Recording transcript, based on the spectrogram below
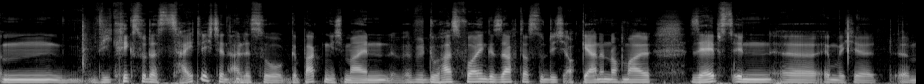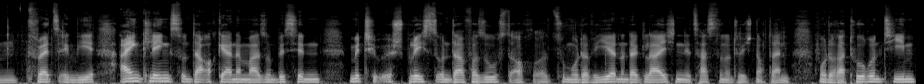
Mhm. Ähm, wie kriegst du das zeitlich denn alles so gebacken? Ich meine, du hast vorhin gesagt, dass du dich auch gerne nochmal selbst in äh, irgendwelche ähm, Threads irgendwie einklingst und da auch gerne mal so ein bisschen mitsprichst und da versuchst auch äh, zu moderieren und dergleichen. Jetzt hast du natürlich noch dein Moderatorenteam,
